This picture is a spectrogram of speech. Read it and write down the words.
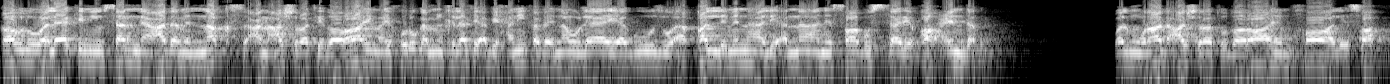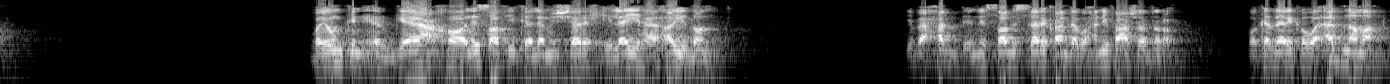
قول ولكن يسن عدم النقص عن عشرة دراهم أي خروجا من خلاف أبي حنيفة فإنه لا يجوز أقل منها لأنها نصاب السرقة عنده. والمراد عشرة دراهم خالصة. ويمكن إرجاع خالصة في كلام الشارح إليها أيضا. يبقى حد نصاب السرقة عند أبو حنيفة عشر دراهم. وكذلك هو أدنى مهر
